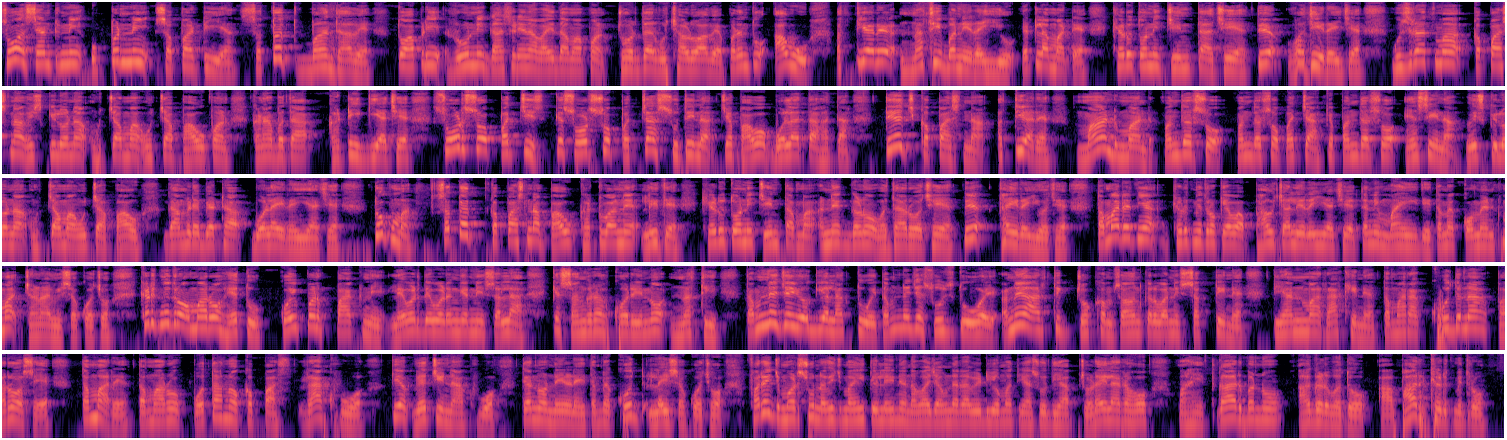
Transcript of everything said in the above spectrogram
સો સેન્ટની ઉપરની સપાટીએ સતત બંધ આવે તો આપણી રૂની ગાંસડીના વાયદામાં પણ જોરદાર ઉછાળો આવે. પરંતુ આવું અત્યારે નથી બની રહ્યું. એટલા માટે ખેડૂતોની ચિંતા છે તે વધી રહી છે. ગુજરાતમાં કપાસના વીસ કિલોના ઊંચામાં ઊંચા ભાવ પણ ઘણા બધા ઘટી ગયા છે. સોળસો પચીસ કે સોળસો પચાસ સુધીના જે ભાવો બોલાતા હતા તે જ કપાસના અત્યારે માંડ માંડ પંદરસો પંદરસો પચાસ કે પંદરસો એંસીના વીસ કિલોના ઊંચામાં ઊંચા ભાવ ગામડે બેઠા બોલાઈ રહ્યા છે. ટૂંકમાં, સતત કપાસના ભાવ ઘટવાને લીધે ખેડૂતોની ચિંતામાં અનેક ગણો વધારો છે, તે થઈ રહ્યો છે. તમારે ત્યાં ખેડૂત મિત્રો કેવા ભાવ ચાલી રહ્યા છે તેની માહિતી તમે કોમેન્ટમાં જણાવી શકો છો. ખેડૂત મિત્રો, અમારો હેતુ કોઈ પણ પાકની લેવડ દેવડ અંગેની સલાહ કે સંગ્રહખોરીનો નથી. તમને જે યોગ્ય લાગતું હોય, તમને જે સૂઝતું હોય અને આર્થિક જોખમ સહન કરવાની શક્તિને ધ્યાનમાં રાખીને તમારા ખુદના ભરોસે તમારે તમારો પોતાનો કપાસ રાખવો કે વેચી નાખવો, તેનો નિર્ણય તમે ખુદ લઈ શકો છો. ફરી જ મળશું નવી જ માહિતી લઈને નવા જ આવનારા વિડીયોમાં. ત્યાં સુધી આપ જોડાયેલા રહો. માહિતગાર બનો. આગળ વધો. આભાર ખેડૂત મિત્રો.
